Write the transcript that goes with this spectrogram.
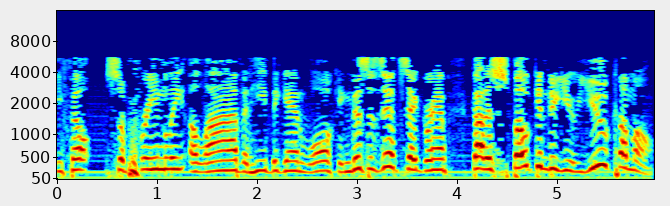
He felt supremely alive and he began walking. This is it, said Graham. God has spoken to you. You come on.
